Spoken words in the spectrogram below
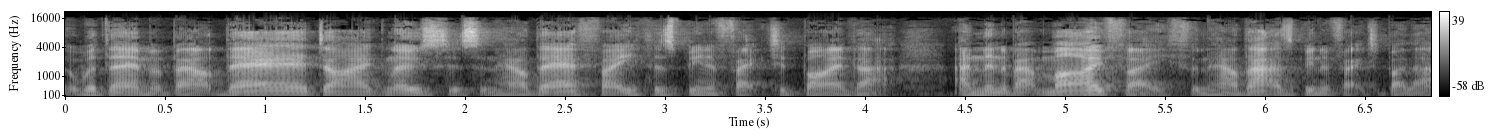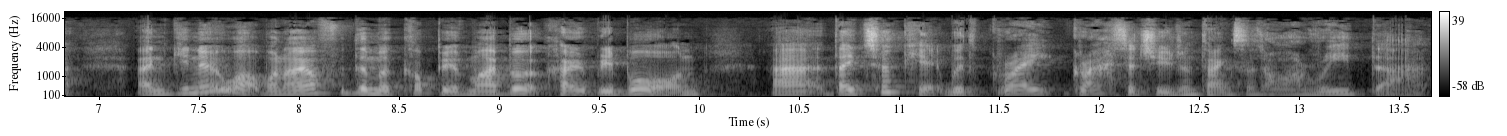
with them about their diagnosis and how their faith has been affected by that, and then about my faith and how that has been affected by that. And you know what? When I offered them a copy of my book, Hope Reborn, uh, they took it with great gratitude and thanks. Said, "Oh, I'll read that."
